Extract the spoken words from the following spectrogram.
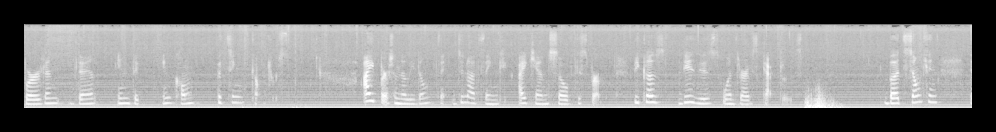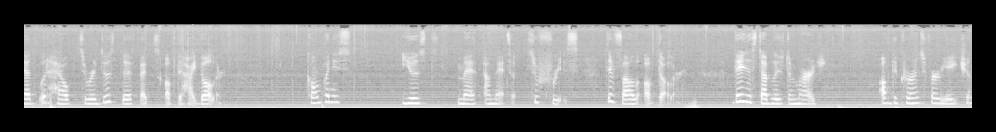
burden than in the in competing countries. I personally don't do not think I can solve this problem because this is what drives capitalism. But something that would help to reduce the effects of the high dollar. Companies used met a method to freeze the value of dollar. They established the margin of the currency variation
